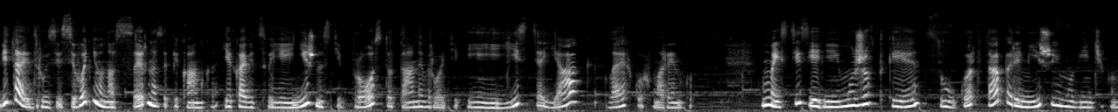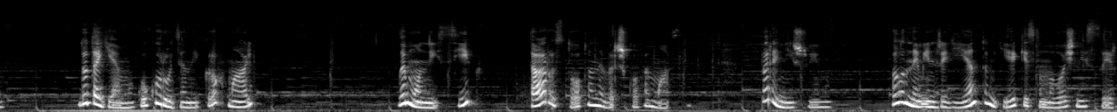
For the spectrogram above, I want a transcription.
Вітаю, друзі! Сьогодні у нас сирна запіканка, яка від своєї ніжності просто тане в роті і її їсться як легку хмаринку. В мисці з'єднуємо жовтки, цукор та перемішуємо вінчиком. Додаємо кукурудзяний крохмаль, лимонний сік та розтоплене вершкове масло. Перемішуємо. Головним інгредієнтом є кисломолочний сир.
